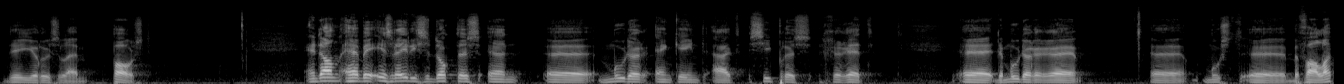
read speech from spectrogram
de Jeruzalem Post. En dan hebben Israëlische dokters een uh, moeder en kind uit Cyprus gered. De moeder moest bevallen.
